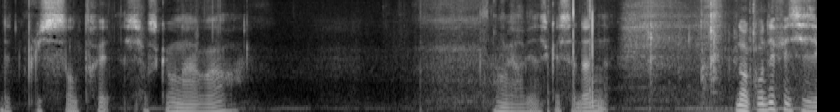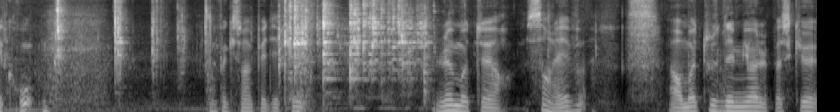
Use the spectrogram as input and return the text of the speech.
d'être plus centré sur ce qu'on va à voir. On verra bien ce que ça donne. Donc on défait ces écrous. Une fois qu'ils sont un peu défaits, le moteur s'enlève. Alors moi tous des mioles parce que,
